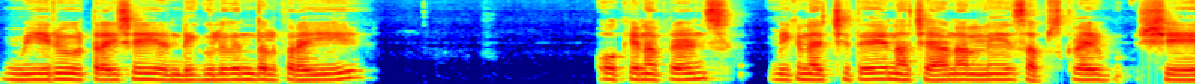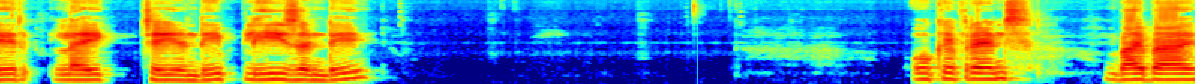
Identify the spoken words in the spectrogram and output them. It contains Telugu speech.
మీరు ట్రై చేయండి గులివెందల ఫ్రై. ఓకేనా ఫ్రెండ్స్? మీకు నచ్చితే నా ఛానల్ని సబ్స్క్రైబ్ షేర్ లైక్ చేయండి ప్లీజ్ అండి. Okay friends bye bye.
